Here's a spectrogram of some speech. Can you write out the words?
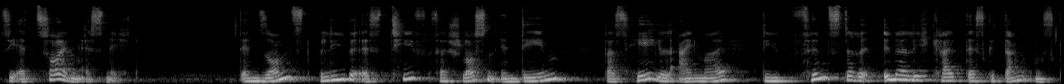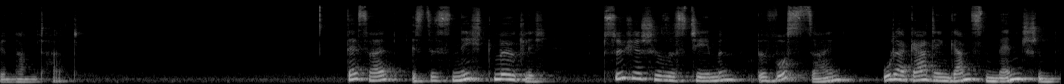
Sie erzeugen es nicht. Denn sonst bliebe es tief verschlossen in dem, was Hegel einmal die finstere Innerlichkeit des Gedankens genannt hat. Deshalb ist es nicht möglich, psychische Systeme, Bewusstsein oder gar den ganzen Menschen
